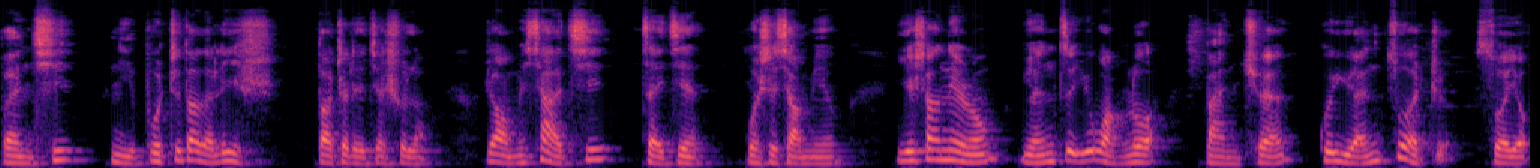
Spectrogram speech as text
本期你不知道的历史到这里结束了，让我们下期再见。我是小明，以上内容源自于网络，版权归原作者所有。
